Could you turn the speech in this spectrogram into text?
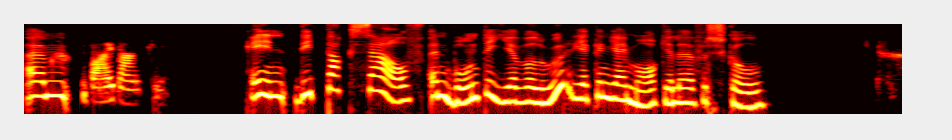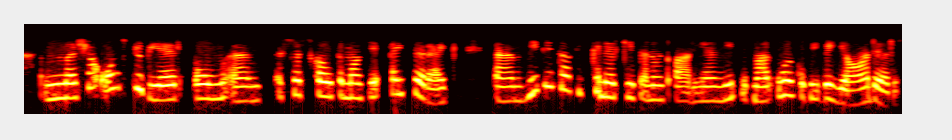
Ehm um, baie dankie. En die tak self in Bonteheuwel, hoe reken jy maak julle 'n verskil? Maar sy ons probeer om ehm, 'n um, verskil te maak uit te reik. Ehm um, nie net dat die kindertjies in ons area nie, maar ook op die bejaarders.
